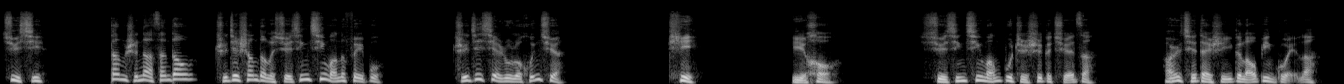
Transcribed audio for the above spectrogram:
据悉，当时那三刀直接伤到了血腥亲王的肺部，直接陷入了昏厥。T，以后。血腥亲王不只是个瘸子，而且得是一个痨病鬼了。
